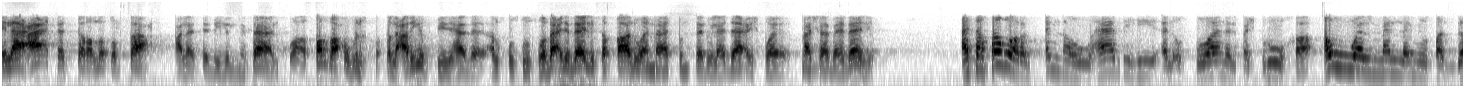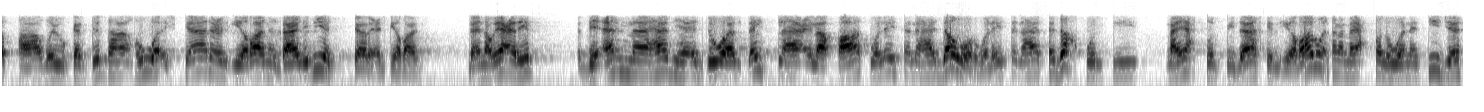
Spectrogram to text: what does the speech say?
إلى عائله كرلط الفاح على سبيل المثال وصرحوا بالخط العريض في هذا الخصوص وبعد ذلك قالوا أنها تنسب إلى داعش وما شابه ذلك. أتصور أنه هذه الأسطوانة المشروخة أول من لم يصدقها ويكذبها هو الشارع الإيراني غالبية الشارع الإيراني لأنه يعرف بأن هذه الدول ليس لها علاقات وليس لها دور وليس لها تدخل في ما يحصل في داخل إيران وإنما ما يحصل هو نتيجة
